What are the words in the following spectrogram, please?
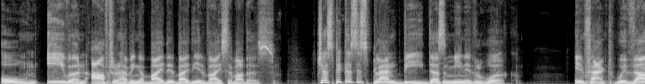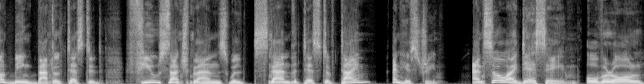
own, even after having abided by the advice of others. Just because it's plan B doesn't mean it'll work. In fact, without being battle tested, few such plans will stand the test of time and history. And so I dare say, overall,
